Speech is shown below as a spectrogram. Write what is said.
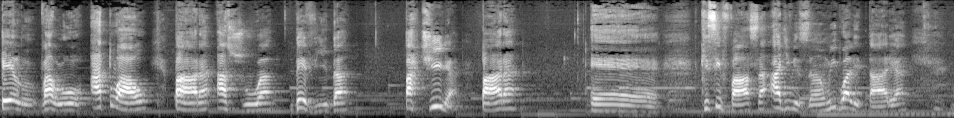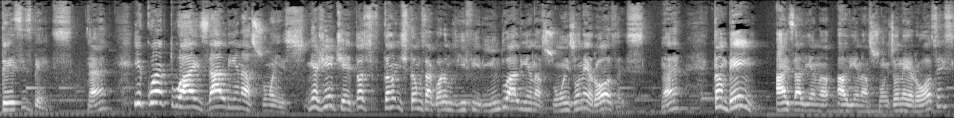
pelo valor atual para a sua devida partilha, para é, que se faça a divisão igualitária desses bens. Né? E quanto às alienações, minha gente, nós estamos agora nos referindo a alienações onerosas. Né? Também as aliena, alienações onerosas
